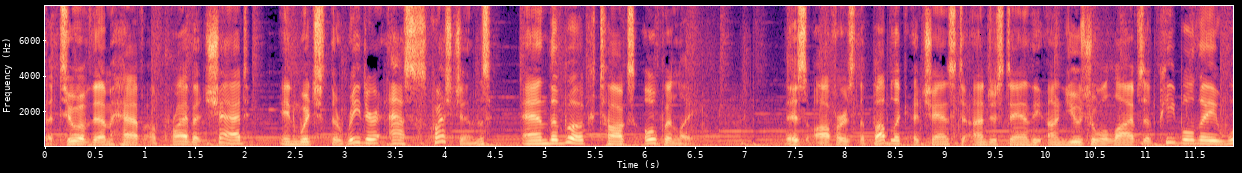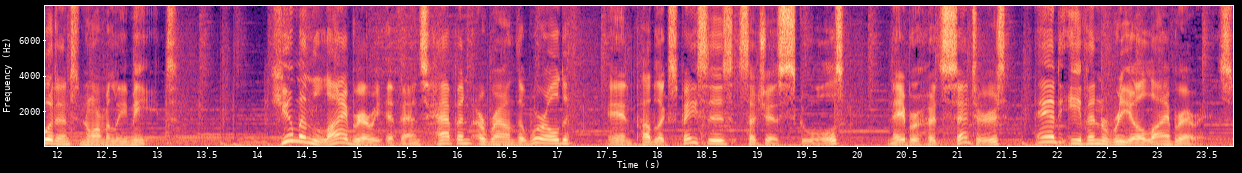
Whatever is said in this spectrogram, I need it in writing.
The two of them have a private chat in which the reader asks questions and the book talks openly. This offers the public a chance to understand the unusual lives of people they wouldn't normally meet. Human library events happen around the world in public spaces such as schools, neighborhood centers, and even real libraries.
